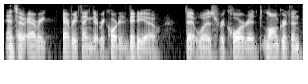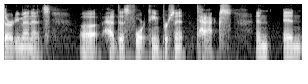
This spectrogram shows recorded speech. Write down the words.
and so every everything that recorded video that was recorded longer than 30 minutes uh, had this 14% tax, and and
